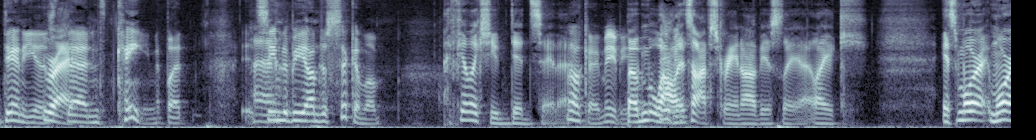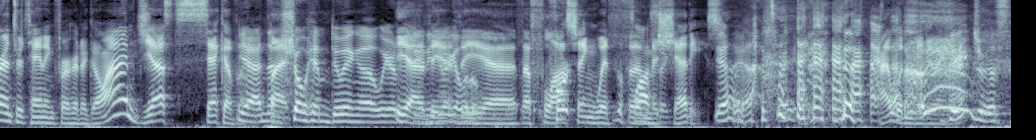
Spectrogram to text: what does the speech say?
Danny is Right. than Kane, but it seemed to be I'm just sick of him. I feel like she did say that. Okay, maybe. But well, Maybe. it's off screen, obviously. Like, it's more more entertaining for her to go. I'm just sick of him. yeah, and then But, show him doing a weird. Yeah, the doing a the little, uh, the flossing with the flossing. machetes. yeah, yeah, that's right. I wouldn't be doing that. Dangerous.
